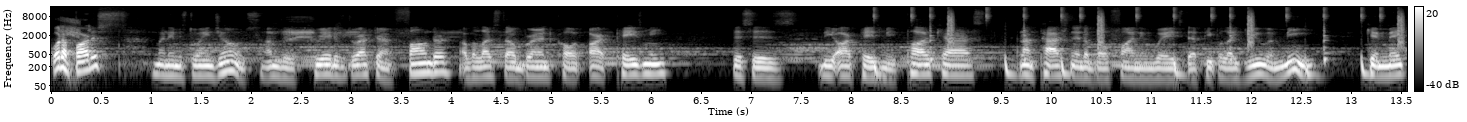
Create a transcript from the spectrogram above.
What up, artists? My name is Dwayne Jones. I'm the creative director and founder of a lifestyle brand called Art Pays Me. This is the Art Pays Me podcast, and I'm passionate about finding ways that people like you and me can make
